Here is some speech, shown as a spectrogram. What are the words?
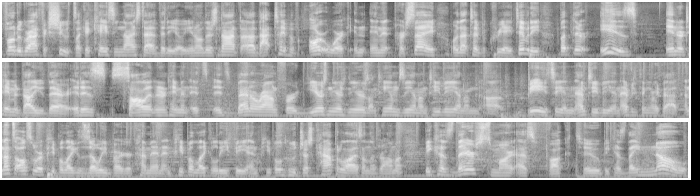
photographic shoots like a Casey Neistat video you know there's not uh, that type of artwork in, in it per se or that type of creativity but there is entertainment value there. It is solid entertainment. It's it's been around for years and years and years on TMZ and on TV and on uh, BET and MTV and everything like that. And that's also where people like Zoe Burger come in and people like Leafy and people who just capitalize on the drama because they're smart as fuck too because they know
